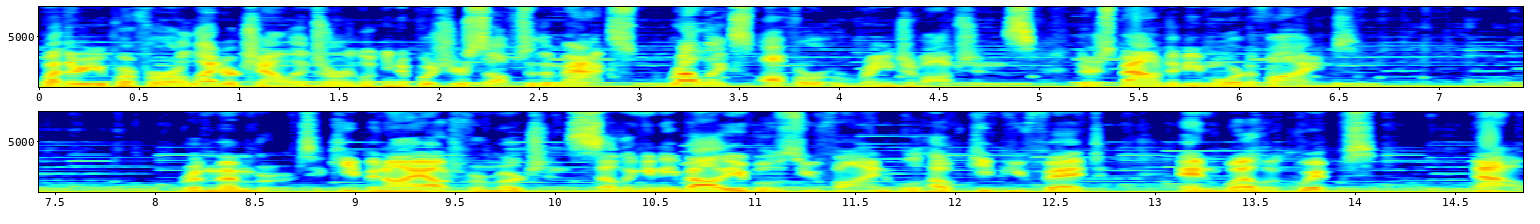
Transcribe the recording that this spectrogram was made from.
Whether you prefer a lighter challenge or are looking to push yourself to the max, relics offer a range of options. There's bound to be more to find. Remember to keep an eye out for merchants. Selling any valuables you find will help keep you fed and well equipped. Now,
